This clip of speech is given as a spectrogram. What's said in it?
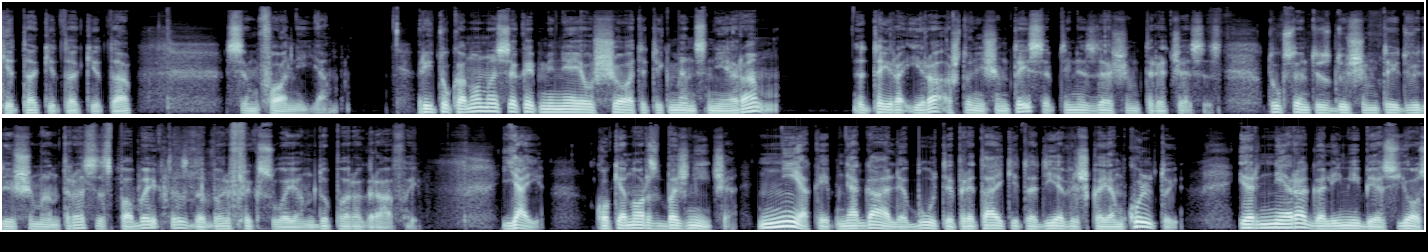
kita, kita, kita simfonija. Rytų kanonuose, kaip minėjau, šio atitikmens nėra, Tai yra, yra 873. 1222 pabaigtas, dabar fiksuojam du paragrafai. Jei kokia nors bažnyčia niekaip negali būti pritaikyta dieviškajam kultui ir nėra galimybės jos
